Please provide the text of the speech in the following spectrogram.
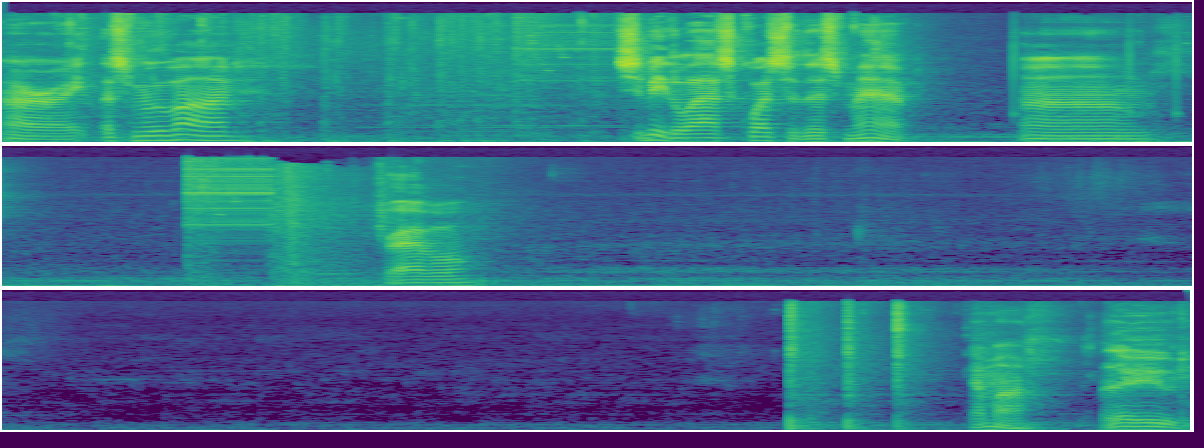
Alright, let's move on. Should be the last quest of this map. Um, travel. Come on, load.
